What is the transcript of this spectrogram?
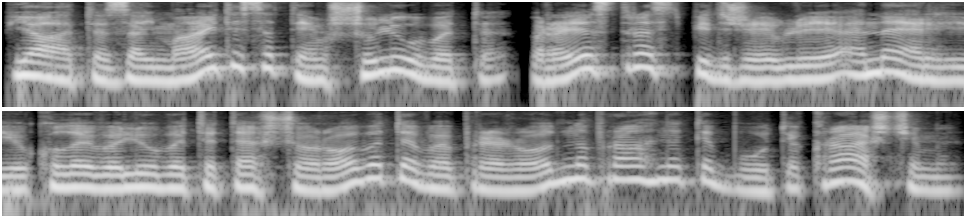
П'яте. Займайтеся тим, що любите. Пристрасть підживлює енергію. Коли ви любите те, що робите, ви природно прагнете бути кращими.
